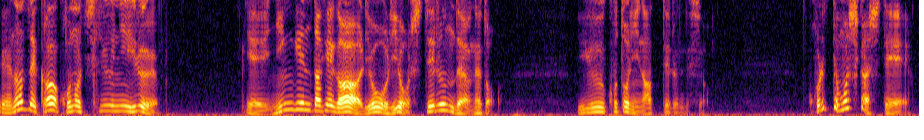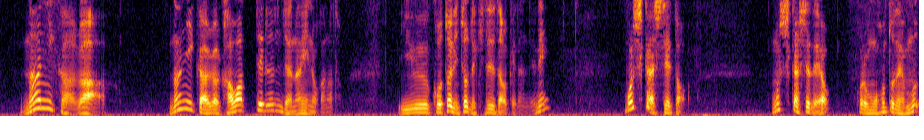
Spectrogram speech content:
えー、なぜかこの地球にいる、えー、人間だけが料理をしてるんだよね、と。いうことになってるんですよ。これってもしかして何かが、何かが変わってるんじゃないのかなということにちょっと気づいたわけなんだよね。もしかしてと。もしかしてだよ。これもうほんとね、も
